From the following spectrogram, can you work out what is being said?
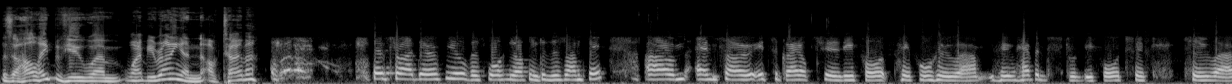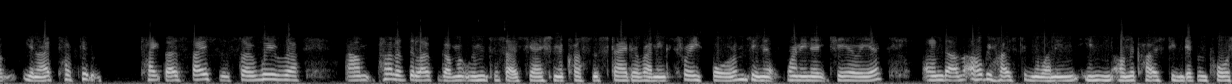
there's a whole heap of you um, won't be running in October. That's right. There are a few of us walking off into the sunset, um, and so it's a great opportunity for people who um, who haven't stood before to to um, you know to take those spaces. So we're uh, um, part of the local government women's association across the state are running three forums in it, one in each area, and um, I'll be hosting the one in, in on the coast in Devonport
